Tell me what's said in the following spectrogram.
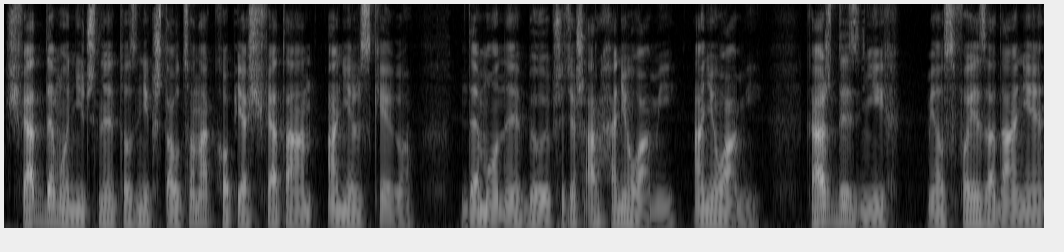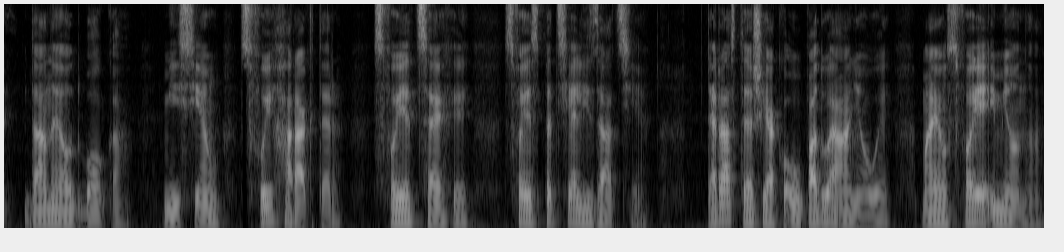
świat demoniczny to zniekształcona kopia świata an- anielskiego. Demony były przecież archaniołami, aniołami. Każdy z nich miał swoje zadanie dane od Boga, misję, swój charakter, swoje cechy, swoje specjalizacje. Teraz też jako upadłe anioły mają swoje imiona.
